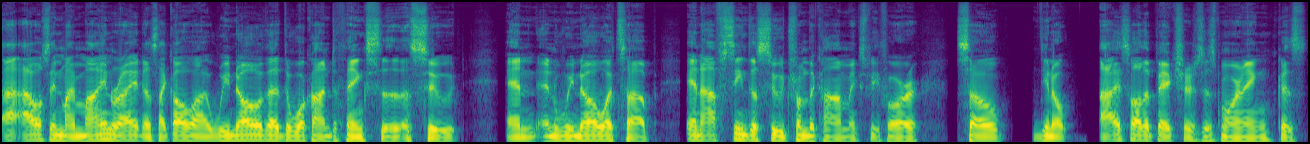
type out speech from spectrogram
I, I was in my mind, right. It's like, oh, uh, we know that the Wakanda thinks a, a suit, and and we know what's up. And I've seen the suit from the comics before, so you know I saw the pictures this morning because,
